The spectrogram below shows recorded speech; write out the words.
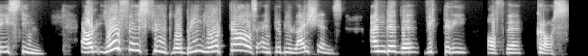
testing. Our, your first fruit will bring your trials and tribulations under the victory of the cross.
